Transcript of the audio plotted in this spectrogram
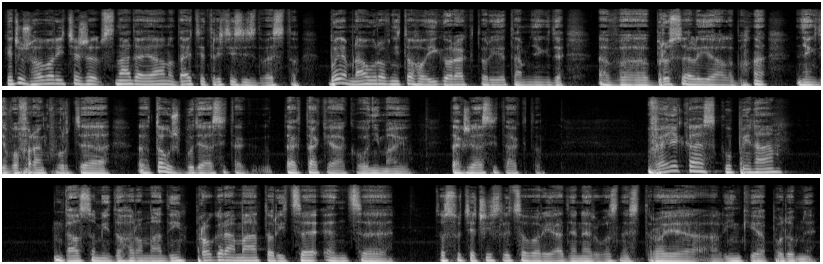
keď už hovoríte, že snáď aj áno, dajte 3200. Budem na úrovni toho Igora, ktorý je tam niekde v Bruseli alebo niekde vo Frankfurte a to už bude asi tak, tak, také, ako oni majú. Takže asi takto. Veľká skupina, dal som ich dohromady, programátori CNC, to sú tie číslicovo riadené rôzne stroje a linky a podobne.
